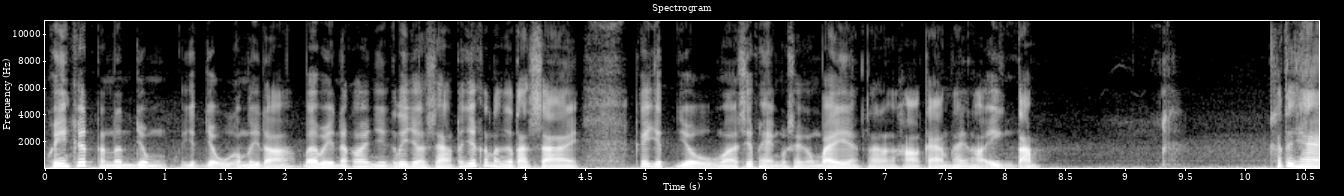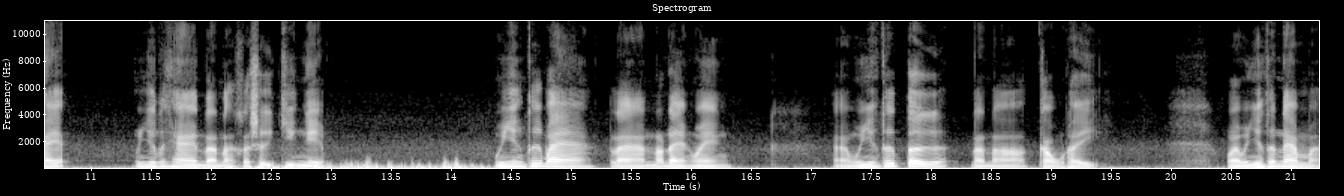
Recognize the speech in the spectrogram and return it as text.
khuyến khích là nên dùng dịch vụ của công ty đó. Bởi vì nó có những cái lý do sao. Thứ nhất là người ta xài cái dịch vụ mà xếp hàng của Sài Gòn Bay á, là họ cảm thấy họ yên tâm. Cái thứ hai á, nguyên nhân thứ hai là nó có sự chuyên nghiệp. Nguyên nhân thứ ba là nó đàng hoàng. À, nguyên nhân thứ tư á, là nó cầu thị. Và nguyên nhân thứ năm á,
